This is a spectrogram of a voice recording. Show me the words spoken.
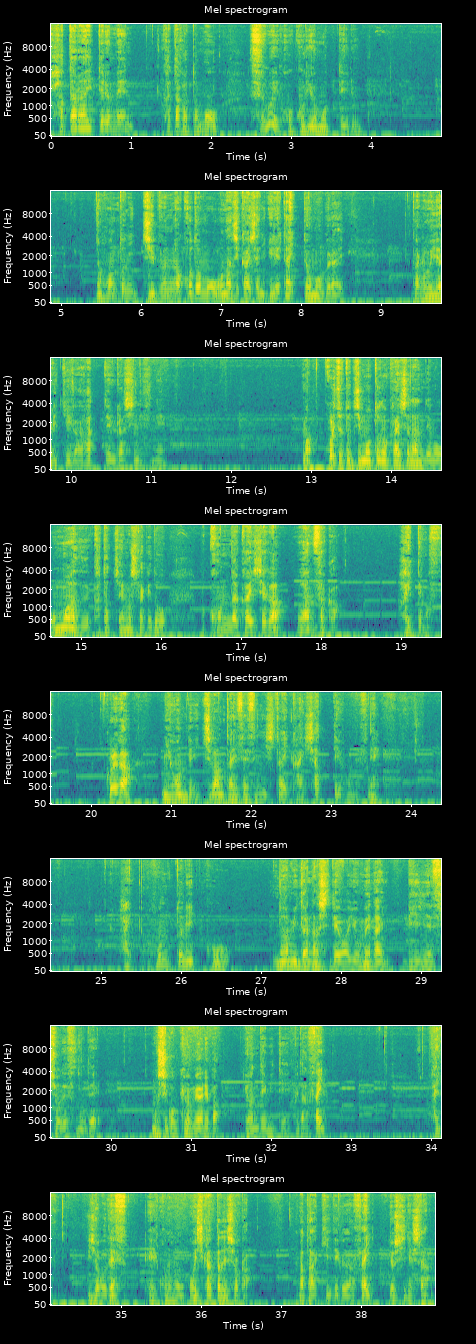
働いてる面、方々もすごい誇りを持っている。本当に自分の子供を同じ会社に入れたいって思うぐらいがロイヤリティが上がってるらしいんですね。まあ、これちょっと地元の会社なんでも思わず語っちゃいましたけど、こんな会社がわんさか入ってます。これが日本で一番大切にしたい会社っていう本ですね。はい。本当にこう、涙なしでは読めないビジネス書ですので、もしご興味あれば読んでみてください。はい。以上です。えー、この本美味しかったでしょうか？また聞いてください。よしでした。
